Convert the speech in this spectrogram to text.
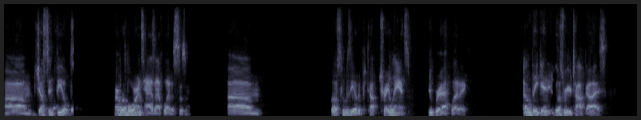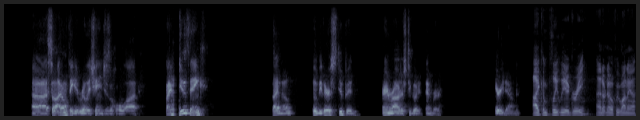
Um, Justin Fields, Trevor Lawrence has athleticism. Um, who else? Who was the other top? Trey Lance, super athletic. I don't think any. Those were your top guys. Uh, so I don't think it really changes a whole lot. I do think. Side note: It would be very stupid, Aaron Rodgers to go to Denver. Carry down. I completely agree. I don't know if we want to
